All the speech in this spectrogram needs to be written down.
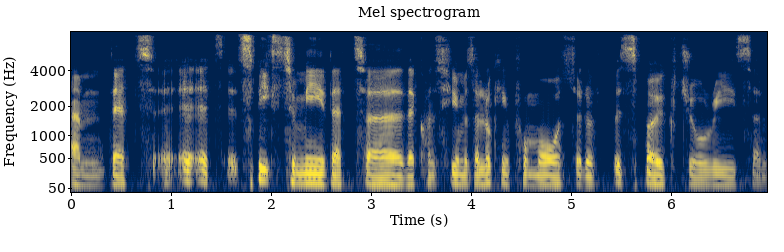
um, that it, it, speaks to me that uh, that consumers are looking for more sort of bespoke jewelry, some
